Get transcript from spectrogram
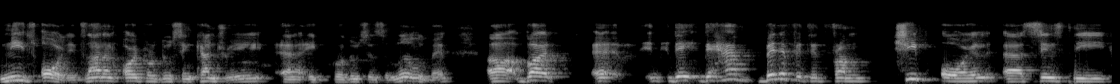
needs oil. It's not an oil producing country. Uh, it produces a little bit, uh, but uh, they, they have benefited from cheap oil uh, since the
